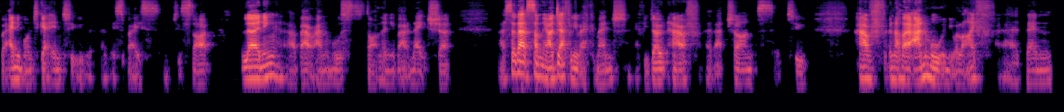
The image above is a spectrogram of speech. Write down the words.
for anyone to get into uh, this space, to start learning about animals, start learning about nature. Uh, so that's something I definitely recommend if you don't have uh, that chance to have another animal in your life, then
